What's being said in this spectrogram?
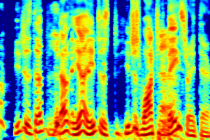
you. You just that, that yeah, he just he just walked to the base right there.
